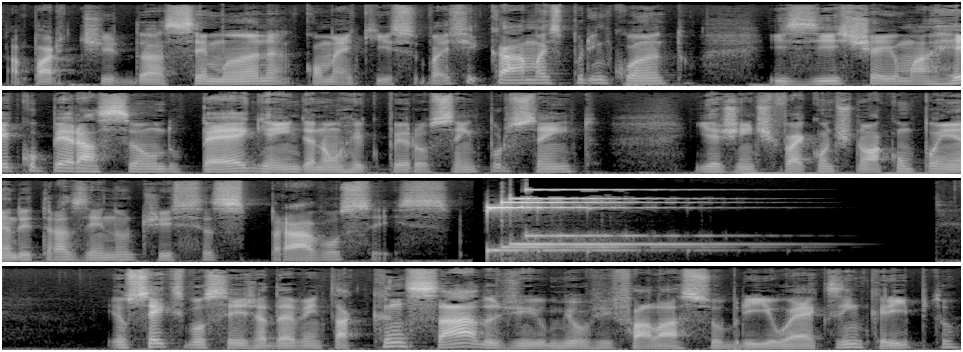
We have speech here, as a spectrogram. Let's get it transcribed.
a partir da semana como é que isso vai ficar, mas por enquanto existe aí uma recuperação do PEG, ainda não recuperou 100%, e a gente vai continuar acompanhando e trazendo notícias para vocês. Eu sei que vocês já devem estar cansados de me ouvir falar sobre UX em cripto.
